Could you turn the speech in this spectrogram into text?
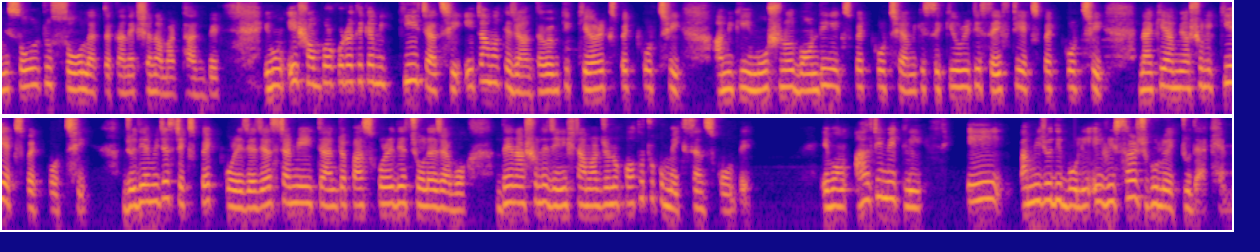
আমি সোল টু সোল একটা কানেকশন আমার থাকবে। এবং এই সম্পর্কটা থেকে আমি কি চাচ্ছি এটা আমাকে জানতে হবে, আমি কি কেয়ার এক্সপেক্ট করছি, আমি কি ইমোশনাল বন্ডিং এক্সপেক্ট করছি, আমি কি সিকিউরিটি সেফটি এক্সপেক্ট করছি, নাকি আমি আসলে কি এক্সপেক্ট করছি? যদি আমি জাস্ট এক্সপেক্ট করি যে জাস্ট আমি এই টাইমটা পাস করে দিয়ে চলে যাব দেন আসলে জিনিসটা আমার জন্য কতটুকু মেক সেন্স করবে? এবং আলটিমেটলি এই আমি যদি বলি, এই রিসার্চগুলো একটু দেখেন।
